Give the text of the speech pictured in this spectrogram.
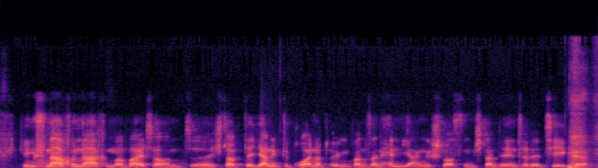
ging es nach und nach immer weiter. Und äh, ich glaube, der Yannick de Bruyne hat irgendwann sein Handy angeschlossen und stand er hinter der Theke.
